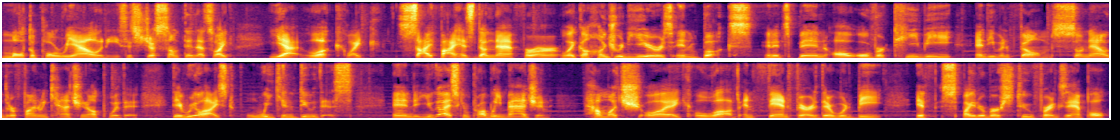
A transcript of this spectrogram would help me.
multiple realities. It's just something that's like, yeah, look, like sci-fi has done that for like a hundred years in books and it's been all over tv and even films. So now they're finally catching up with it. They realized we can do this. And you guys can probably imagine how much like love and fanfare there would be if spider-verse 2 for example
